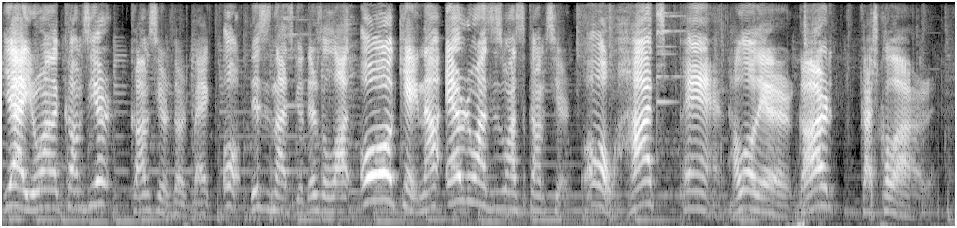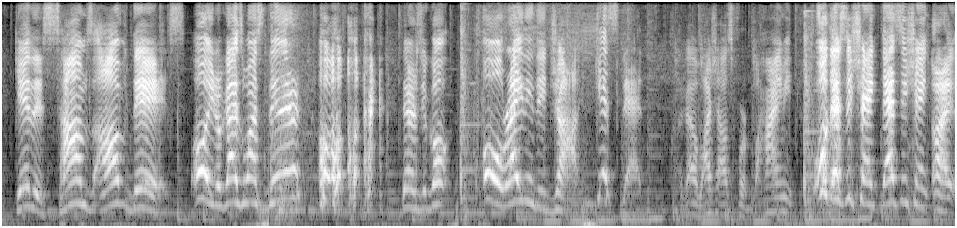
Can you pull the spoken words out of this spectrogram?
Yeah, you wanna comes here? Comes here, dirtbag. Oh, this is not good. There's a lot. Okay, now everyone just wants to come here. Oh, hot pan. Hello there, guard. Kashkalar. Get the sums of this. Oh, your guys wants dinner? Oh, there's you go. Oh, right in the jaw. Guess that. I gotta watch out for behind me. Oh, that's the shank. That's the shank. All right,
